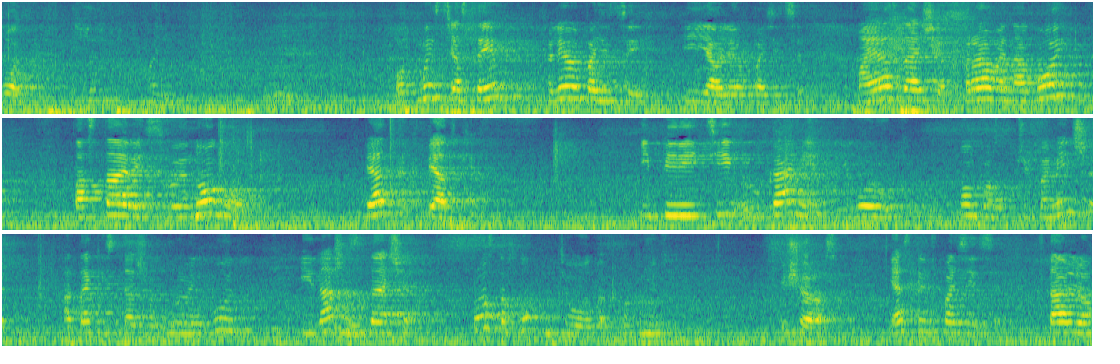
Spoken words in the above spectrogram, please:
Вот. Вот мы сейчас стоим в левой позиции, и я в левой позиции. Моя задача правой ногой поставить свою ногу пятка к пятке и перейти руками его руки. Он просто чуть поменьше, а так, если даже уровень будет. И наша задача просто хлопнуть его так по груди. Еще раз. Я стою в позиции. Ставлю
